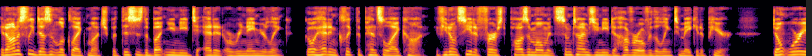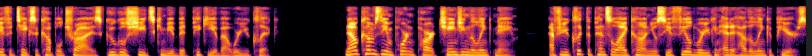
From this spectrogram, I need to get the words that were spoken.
It honestly doesn't look like much, but this is the button you need to edit or rename your link. Go ahead and click the pencil icon. If you don't see it at first, pause a moment. Sometimes you need to hover over the link to make it appear. Don't worry if it takes a couple tries. Google Sheets can be a bit picky about where you click. Now comes the important part, changing the link name. After you click the pencil icon, you'll see a field where you can edit how the link appears.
